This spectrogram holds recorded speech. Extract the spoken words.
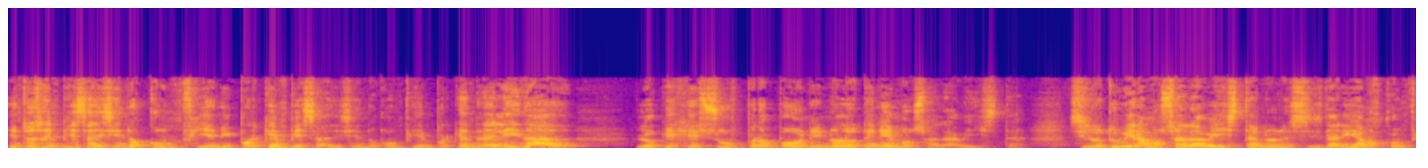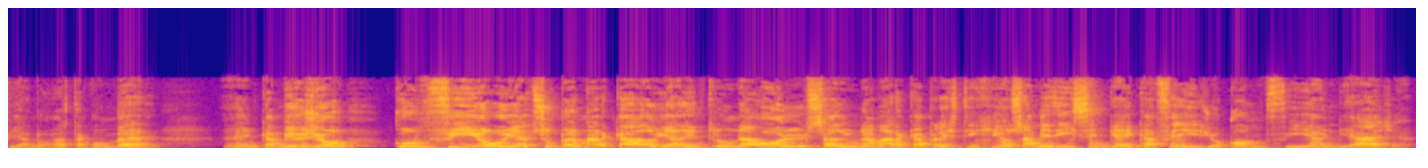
Entonces empieza diciendo confíen. ¿Y por qué empieza diciendo confíen? Porque en realidad lo que Jesús propone no lo tenemos a la vista. Si lo tuviéramos a la vista no necesitaríamos confiarnos, basta con ver. ¿eh? En cambio yo confío, voy al supermercado y adentro de una bolsa de una marca prestigiosa me dicen que hay café y yo confío en que haya.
